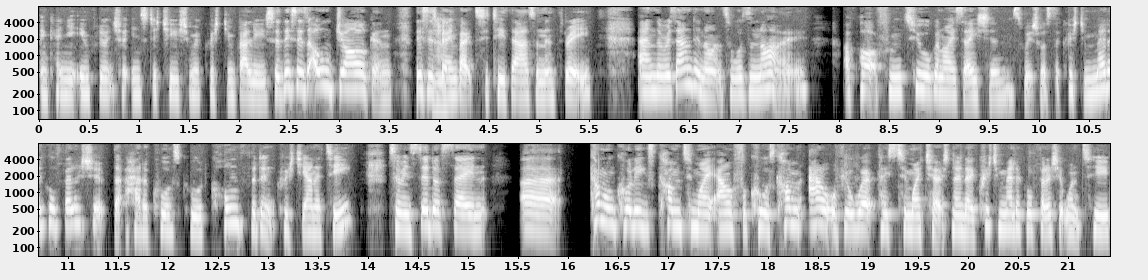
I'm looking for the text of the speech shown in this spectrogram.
and can you influence your institution with Christian values? So this is old jargon. This is Mm. going back to 2003. And the resounding answer was no, apart from two organizations, which was the Christian Medical Fellowship that had a course called Confident Christianity. So instead of saying, uh, come on, colleagues, come to my Alpha course, come out of your workplace to my church. No, no, Christian Medical Fellowship want to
